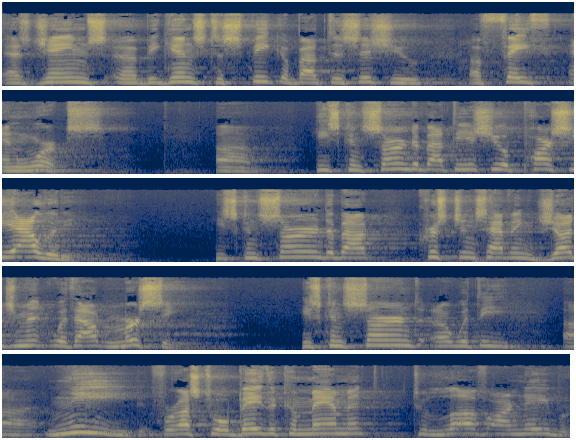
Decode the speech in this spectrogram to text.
as James uh, begins to speak about this issue of faith and works. Uh, he's concerned about the issue of partiality, he's concerned about Christians having judgment without mercy. He's concerned uh, with the uh, need for us to obey the commandment to love our neighbor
